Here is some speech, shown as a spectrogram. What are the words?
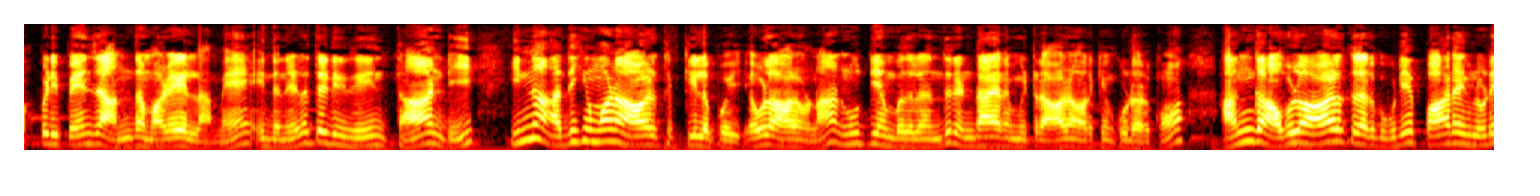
அப்படி பெஞ்ச அந்த மழை எல்லாமே இந்த நிலத்தடி நீரையும் தாண்டி இன்னும் அதிகமான ஆழத்துக்கு கீழே போய் எவ்வளோ ஆழம்னா நூற்றி ஐம்பதுலேருந்து ரெண்டாயிரம் மீட்டர் ஆழம் வரைக்கும் கூட இருக்கும். அங்கே அவ்வளோ ஆழத்தில் இருக்கக்கூடிய பாறைகளோட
